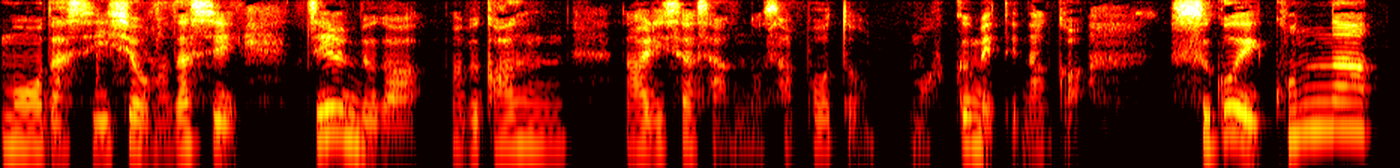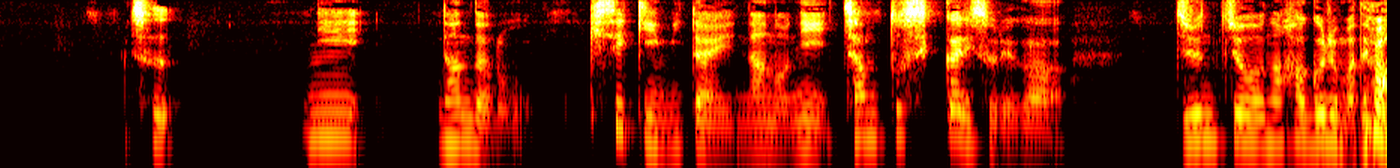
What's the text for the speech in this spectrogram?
もだし衣装もだし全部が、まあ、武漢のアリサさんのサポートも含めてなんかすごいこんなつになんだろう。奇跡みたいなのにちゃんとしっかりそれが順調な歯車で回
